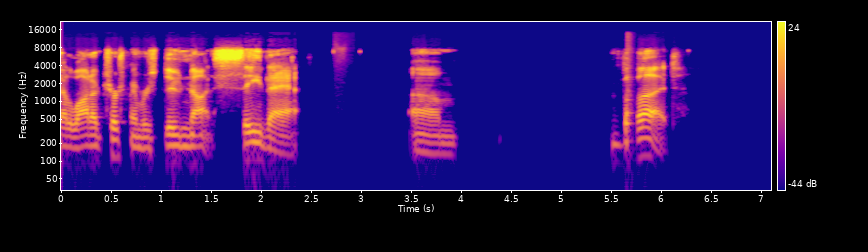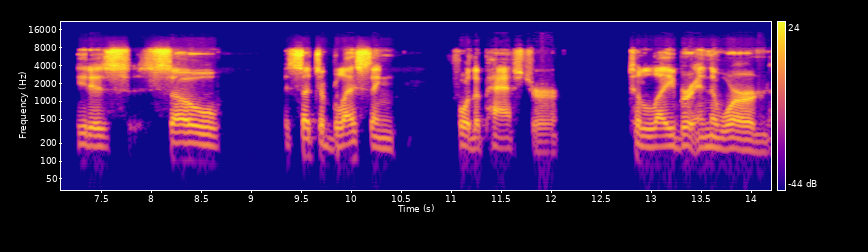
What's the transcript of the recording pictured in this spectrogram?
a lot of church members do not see that um, but it is so it's such a blessing for the pastor to labor in the word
